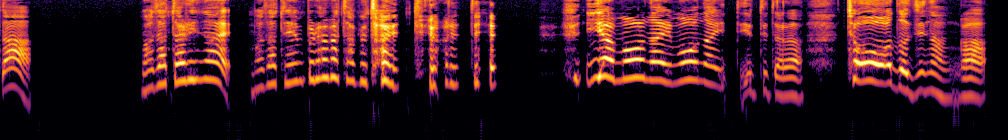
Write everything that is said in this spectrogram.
た。まだ足りない。まだ天ぷらが食べたいって言われて。いやもうないもうないって言ってたらちょうど次男が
